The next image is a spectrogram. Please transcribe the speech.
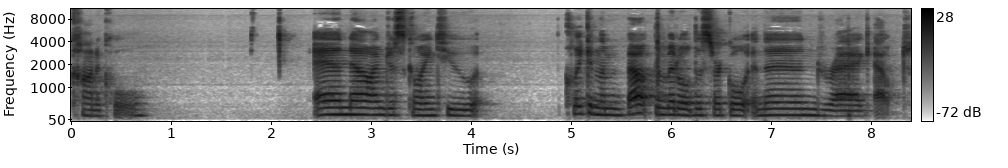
conical. And now I'm just going to click in the, about the middle of the circle and then drag out.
